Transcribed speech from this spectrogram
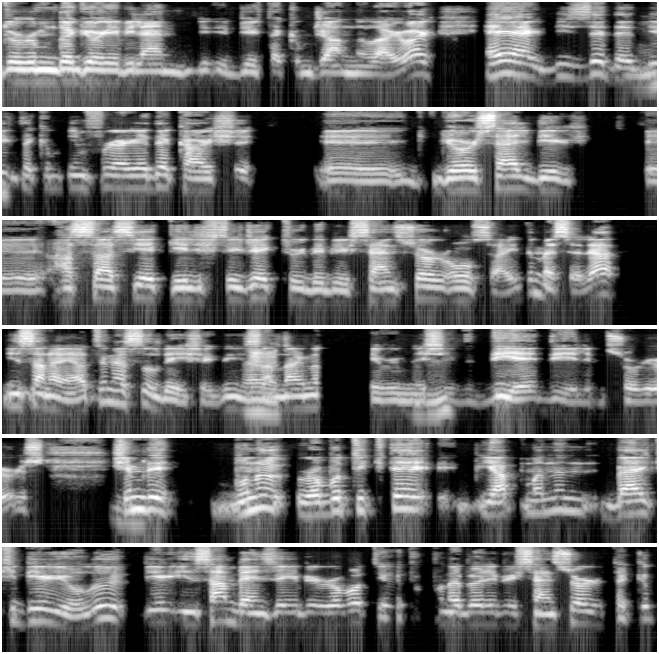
durumda görebilen bir, bir takım canlılar var. Eğer bizde de bir takım infrarede karşı e, görsel bir e, hassasiyet geliştirecek türde bir sensör olsaydı mesela insan hayatı nasıl değişirdi? İnsanlar evet. nasıl evrimleşirdi diye diyelim soruyoruz. Şimdi bunu robotikte yapmanın belki bir yolu bir insan benzeri bir robot yapıp buna böyle bir sensör takıp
